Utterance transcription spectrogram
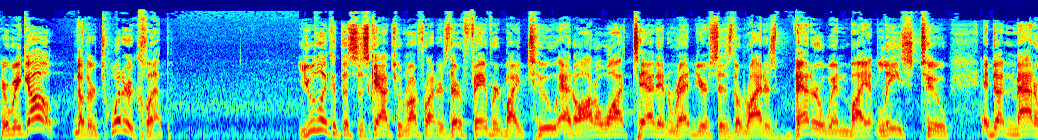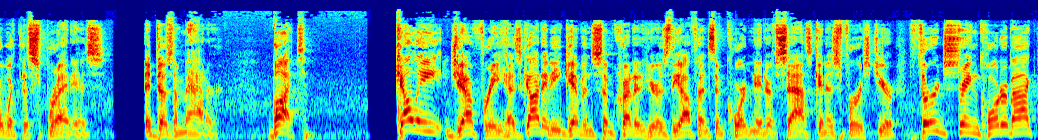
here we go. Another Twitter clip. You look at the Saskatchewan Roughriders, they're favored by two at Ottawa. Ted and Red Deer says the Riders better win by at least two. It doesn't matter what the spread is, it doesn't matter. But Kelly Jeffrey has got to be given some credit here as the offensive coordinator of Sask in his first year. Third string quarterback,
